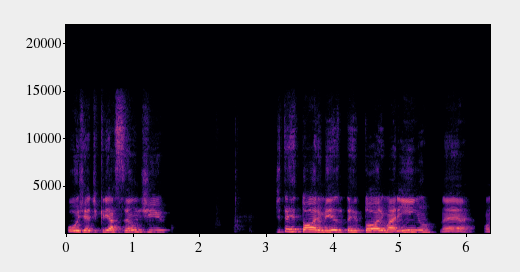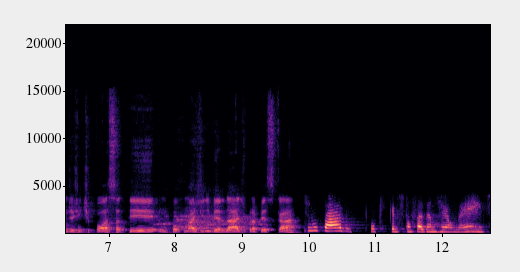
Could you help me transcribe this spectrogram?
hoje é de criação de, de território mesmo, território marinho, né, onde a gente possa ter um pouco mais de liberdade para pescar. A gente não sabe o que, que eles estão fazendo realmente,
